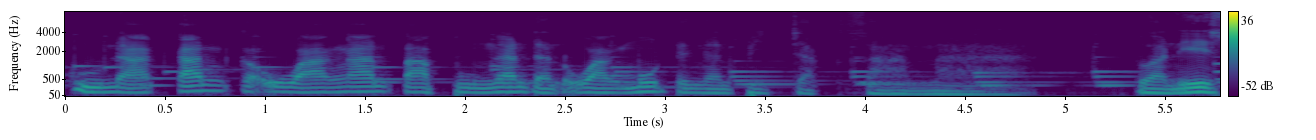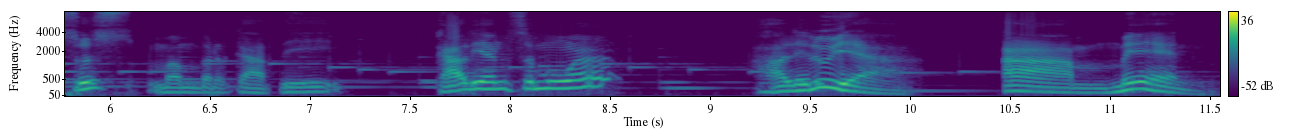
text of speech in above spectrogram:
Gunakan keuangan, tabungan dan uangmu dengan bijaksana. Tuhan Yesus memberkati kalian semua. Haleluya. Amin.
